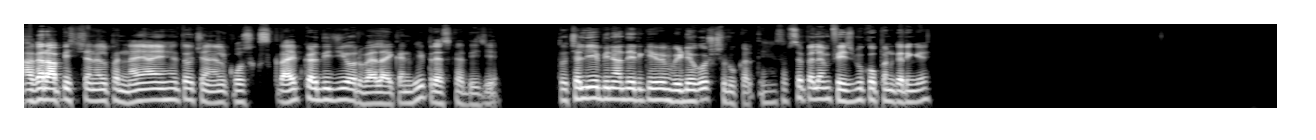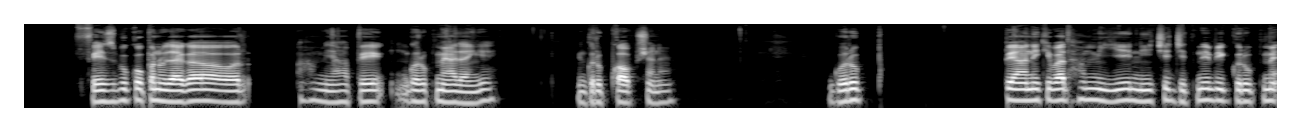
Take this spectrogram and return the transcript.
अगर आप इस चैनल पर नए आए हैं तो चैनल को सब्सक्राइब कर दीजिए और वेल आइकन भी प्रेस कर दीजिए। तो चलिए बिना देर के वीडियो को शुरू करते हैं। सबसे पहले हम फेसबुक ओपन करेंगे। फेसबुक ओपन हो जाएगा और हम यहाँ पे ग्रुप में आ जाएँगे। ग्रुप का ऑप्शन है। ग्रुप पे आने के बाद हम ये नीचे जितने भी ग्रुप में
